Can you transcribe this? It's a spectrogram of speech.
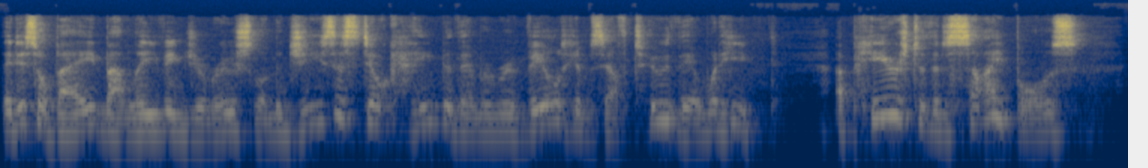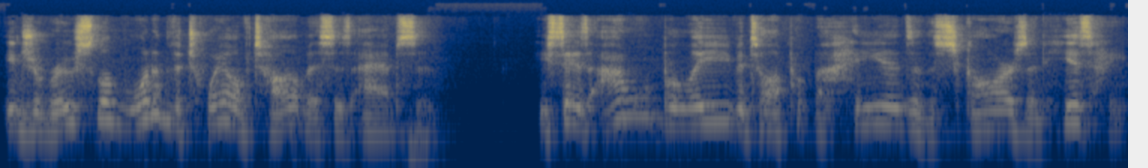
They disobeyed by leaving Jerusalem, and Jesus still came to them and revealed himself to them. When he appears to the disciples in Jerusalem, one of the twelve, Thomas, is absent. He says, I won't believe until I put my hands in the scars in his hands.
